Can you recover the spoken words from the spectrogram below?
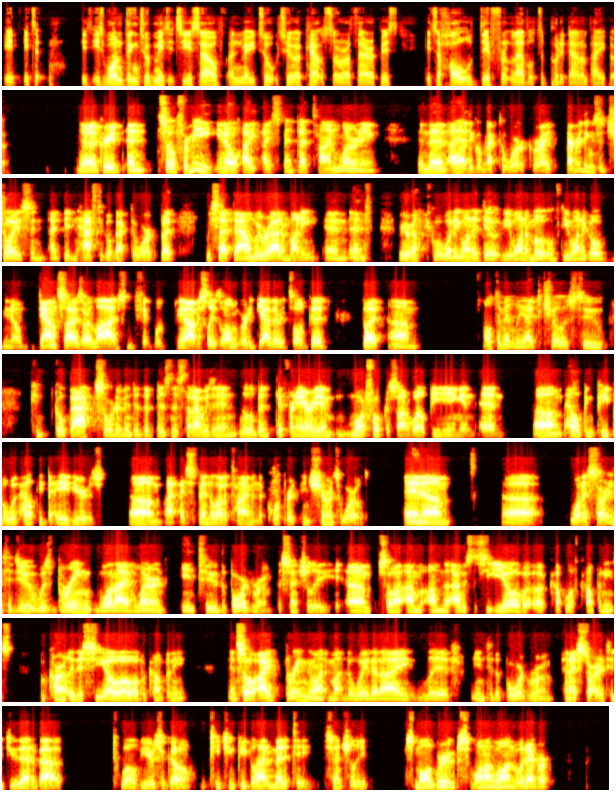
it it's a, it's one thing to admit it to yourself and maybe talk to a counselor or a therapist. It's a whole different level to put it down on paper. Yeah, agreed. And so for me, you know, I, I spent that time learning and then I had to go back to work, right? Everything's a choice and I didn't have to go back to work, but we sat down, we were out of money and, and we were like, well, what do you want to do? Do you want to move? Do you want to go, you know, downsize our lives and fit? Well, you know, obviously as long as we're together, it's all good. But um, ultimately I chose to, can go back sort of into the business that I was in, a little bit different area, more focus on well-being and and um, helping people with healthy behaviors. Um, I, I, spend a lot of time in the corporate insurance world, and um, uh, what I started to do was bring what I've learned into the boardroom, essentially. Um, so I'm I'm the I was the CEO of a, a couple of companies. I'm currently the COO of a company, and so I bring my, my, the way that I live into the boardroom. And I started to do that about 12 years ago, teaching people how to meditate, essentially, small groups, one on one, whatever.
